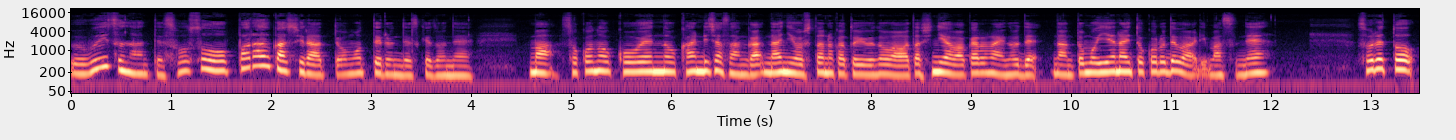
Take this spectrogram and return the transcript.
ウグイスなんてそうそう追っ払うかしらって思ってるんですけどねまあそこの公園の管理者さんが何をしたのかというのは私にはわからないので何とも言えないところではありますね。それと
